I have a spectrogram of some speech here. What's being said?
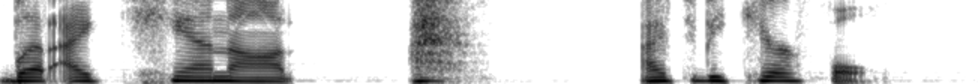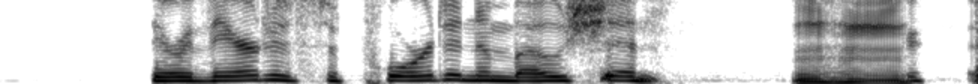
but I cannot, I have to be careful. They're there to support an emotion. Mm-hmm.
